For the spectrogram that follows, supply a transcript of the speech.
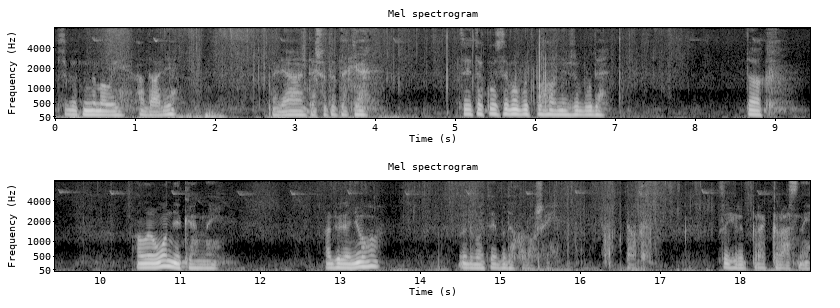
Абсолютно немалий. А далі. Гляньте, що тут таке. Цей також, мабуть, поганий вже буде. Так. Але он якенний. А біля нього, ви думаєте, буде хороший. Так. Цей гриб прекрасний.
